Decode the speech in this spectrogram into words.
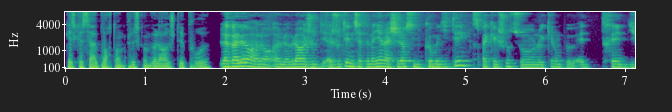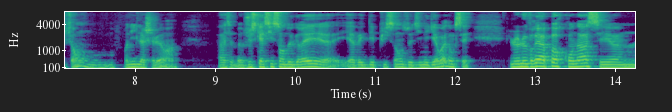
Qu'est-ce que ça apporte en plus comme valeur ajoutée pour eux? La valeur, alors la valeur ajoutée, d'une certaine manière, la chaleur c'est une commodité. C'est pas quelque chose sur lequel on peut être très différent. On fournit de la chaleur. Hein. Ah, jusqu'à 600 degrés euh, et avec des puissances de 10 MW. Donc c'est le, vrai apport qu'on a, c'est euh,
